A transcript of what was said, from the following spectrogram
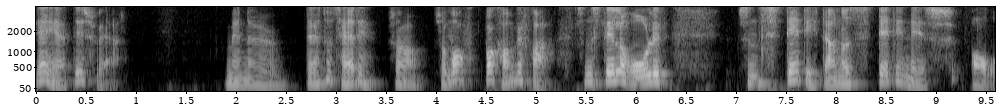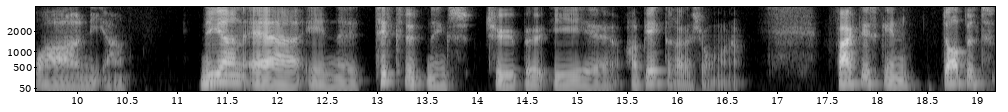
ja, ja, det er svært. Men øh, lad os nu tage det. Så, så hvor, hvor kom vi fra? Sådan stille og roligt, sådan steady. Der er noget steadiness over nieren. Nieren er en øh, tilknytningstype i øh, objektrelationerne. Faktisk en dobbelt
